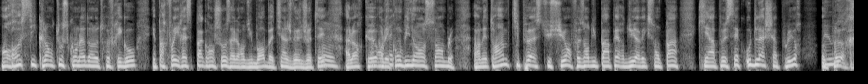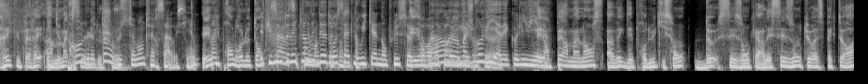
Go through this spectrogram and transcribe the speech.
en recyclant tout ce qu'on a dans notre frigo. Et parfois, il reste pas grand-chose. Alors on dit, bon, bah, tiens, je vais le jeter. Mmh. Alors que Alors en qu'en les fait, combinant ensemble, en étant un petit peu astucieux, en faisant du pain perdu avec son pain qui est un peu sec ou de la chapelure, on oui. peut récupérer Et un de maximum prendre le de temps choses. justement de faire ça aussi. hein. Et oui, prendre le temps. Et puis vous nous donnez plein me d'idées de en recettes le week-end en plus euh, Et sur Europe Ah 1, ouais, moi je revis euh, avec Olivier. Et là. en permanence avec des produits qui sont de saison, car les saisons, tu respecteras.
